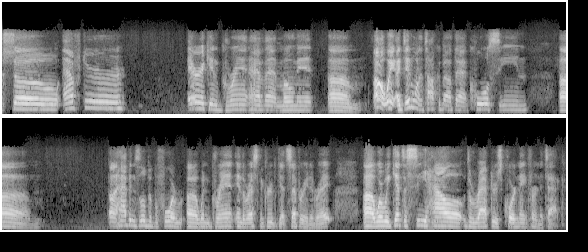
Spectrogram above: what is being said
so after Eric and Grant have that moment. Um, oh wait, I did want to talk about that cool scene. Um, uh, happens a little bit before uh, when Grant and the rest of the group get separated, right? Uh, where we get to see how the Raptors coordinate for an attack.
